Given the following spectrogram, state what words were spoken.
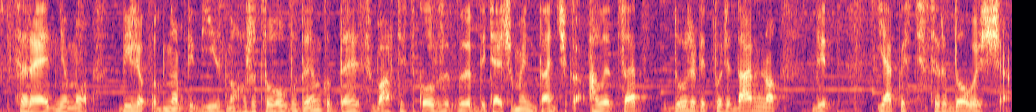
в середньому біля однопід'їзного житлового будинку, десь вартість такого е, дитячого майданчика. Але це дуже відповідально від якості середовища.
